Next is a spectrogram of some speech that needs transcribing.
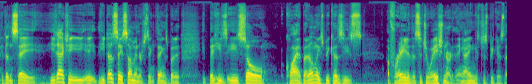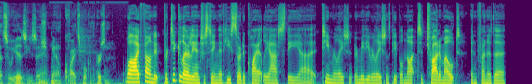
he doesn't say he's actually he, he does say some interesting things, but it, but he's he's so quiet. But I don't think it's because he's afraid of the situation or anything. I think it's just because that's who he is. He's a you know quiet spoken person. Well, I found it particularly interesting that he sort of quietly asked the uh, team relation or media relations people not to trot him out in front of the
